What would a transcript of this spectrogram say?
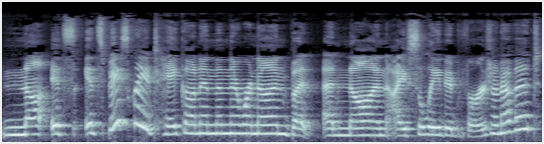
not it's it's basically a take on and then there were none but a non-isolated version of it.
